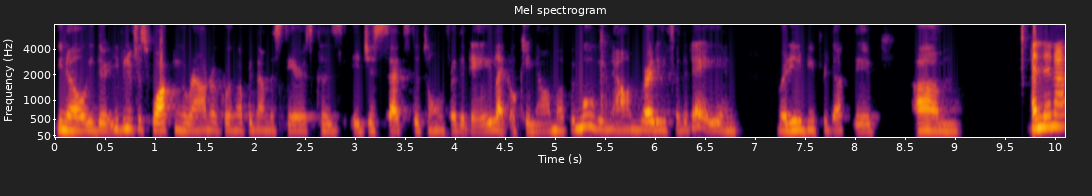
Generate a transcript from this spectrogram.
you know, either even if it's walking around or going up and down the stairs cuz it just sets the tone for the day. Like okay, now I'm up and moving. Now I'm ready for the day and ready to be productive. Um and then I,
